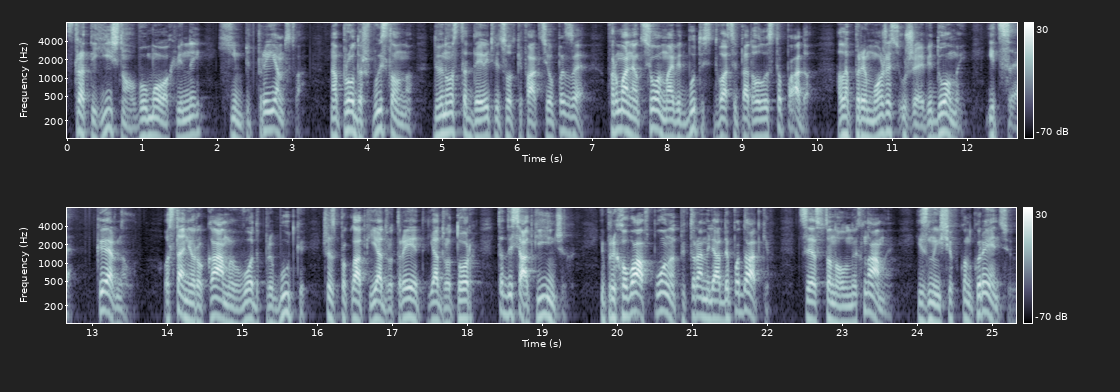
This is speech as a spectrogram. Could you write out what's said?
стратегічного в умовах війни хімпідприємства. На продаж виставлено 99% акцій ОПЗ. Формальний аукціон має відбутись 25 листопада, але переможець уже відомий. І це Кернел. Останні роками виводив прибутки через прокладки Ядротрейд, Ядроторг та десятки інших і приховав понад півтора мільярди податків, це встановлених нами, і знищив конкуренцію.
